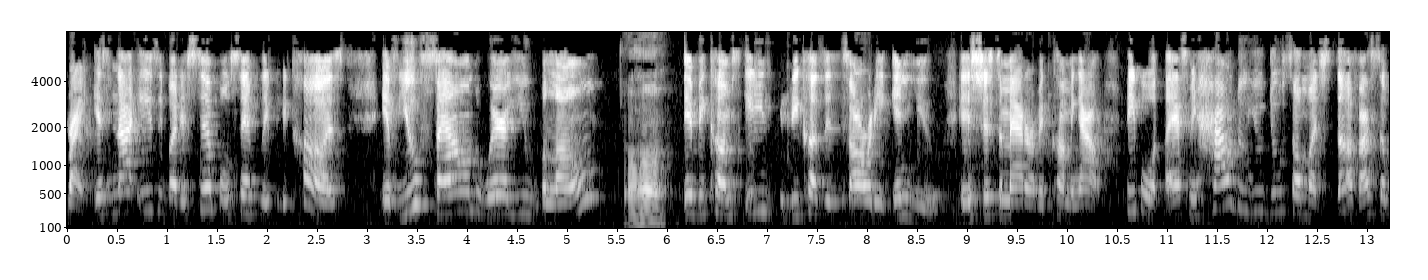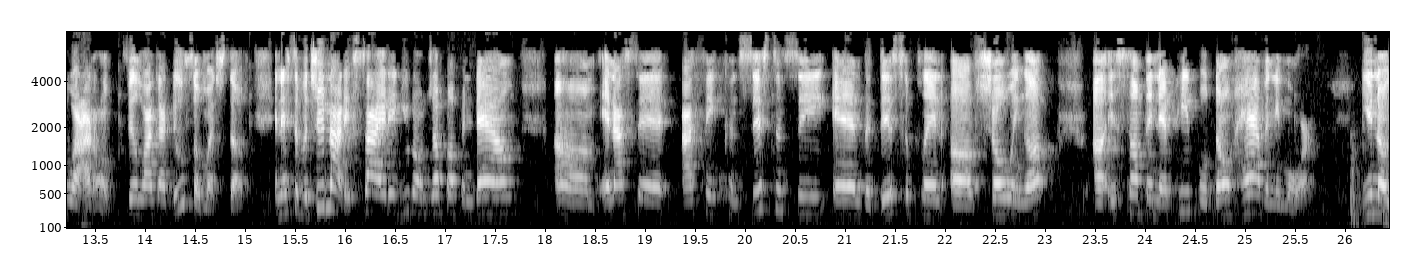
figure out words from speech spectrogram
Right. It's not easy, but it's simple simply because if you found where you belong, Uh huh. it becomes easy because it's already in you. It's just a matter of it coming out. People ask me, How do you do so much stuff? I said, Well, I don't feel like I do so much stuff. And they said, But you're not excited. You don't jump up and down. Um, and I said, I think consistency and the discipline of showing up uh, is something that people don't have anymore. You know,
